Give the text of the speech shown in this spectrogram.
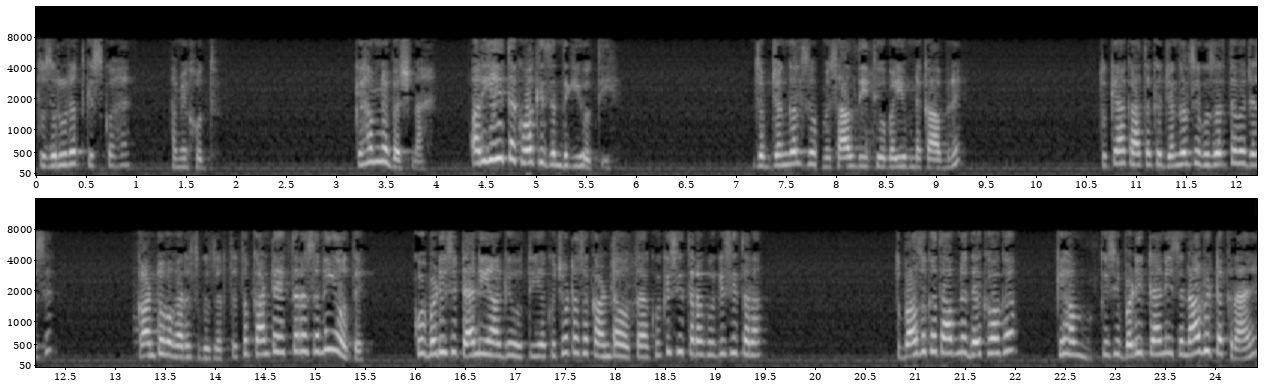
تو ضرورت کس کو ہے؟ ہمیں خود کہ ہم نے بچنا ہے۔ اور یہی تک کی زندگی ہوتی ہے۔ جب جنگل سے مثال دی تھی ابئی ابن کاب نے، تو کیا کہا تھا کہ جنگل سے گزرتے ہوئے جیسے کانٹوں وغیرہ سے گزرتے، تو کانٹے ایک طرح سے نہیں ہوتے۔ کوئی بڑی سی ٹہنی آگے ہوتی ہے، کوئی چھوٹا سا کانٹا ہوتا ہے، کوئی کسی طرح، کوئی کسی طرح۔ تو بعض اوقات آپ نے دیکھا ہوگا کہ ہم کسی بڑی ٹہنی سے نہ بھی ٹکرائیں،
